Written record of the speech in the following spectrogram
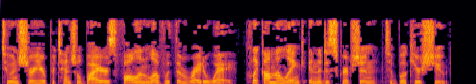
to ensure your potential buyers fall in love with them right away. Click on the link in the description to book your shoot.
